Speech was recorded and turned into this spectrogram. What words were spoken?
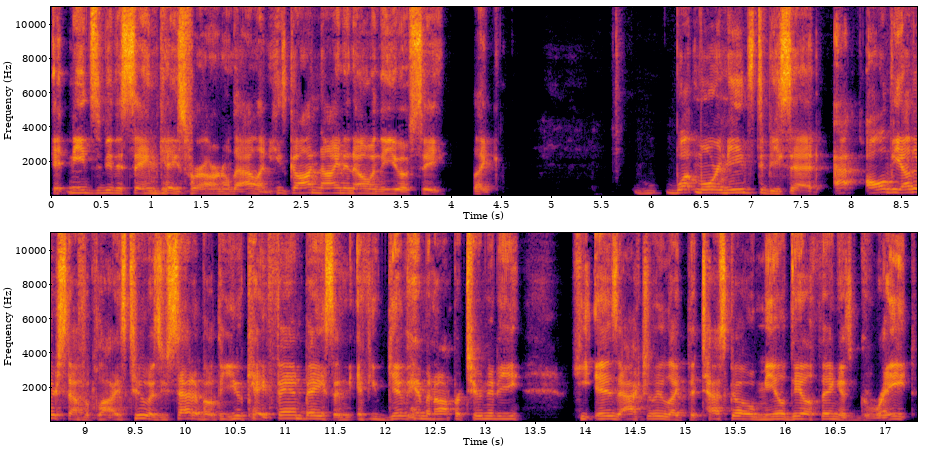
it needs to be the same case for Arnold Allen. He's gone 9 and 0 in the UFC. Like what more needs to be said? All the other stuff applies too, as you said about the UK fan base. And if you give him an opportunity, he is actually like the Tesco meal deal thing is great.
